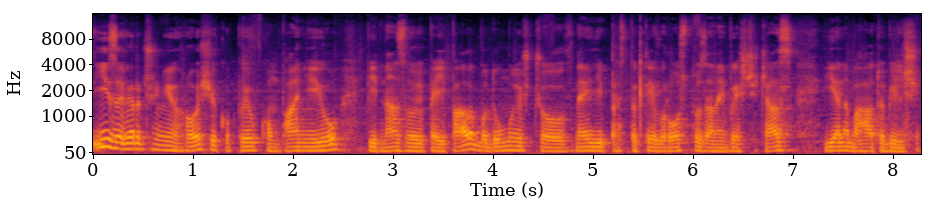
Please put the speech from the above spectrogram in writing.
І завіручені гроші купив компанію під назвою PayPal, бо думаю, що в неї перспективи росту за найближчий час є набагато більші.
